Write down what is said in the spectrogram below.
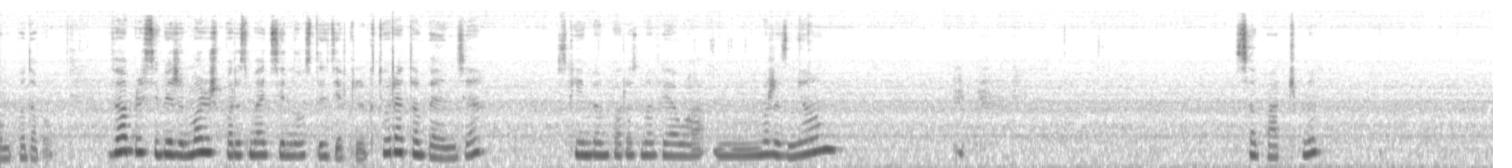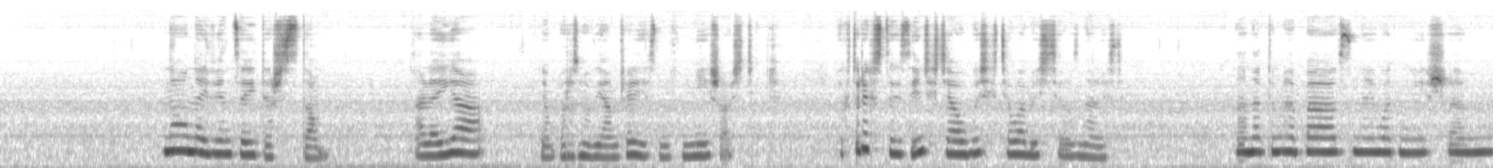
on podobał. Wyobraź sobie, że możesz porozmawiać z jedną z tych dziewczyn. Która to będzie? Z kim bym porozmawiała? Mm, Może z nią? Zobaczmy. No, najwięcej też z tą. Ale ja z nią porozmawiałam, czyli jestem w mniejszości. Na których z tych zdjęć chciałbyś, chciałabyś się znaleźć? No na tym chyba z najładniejszym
